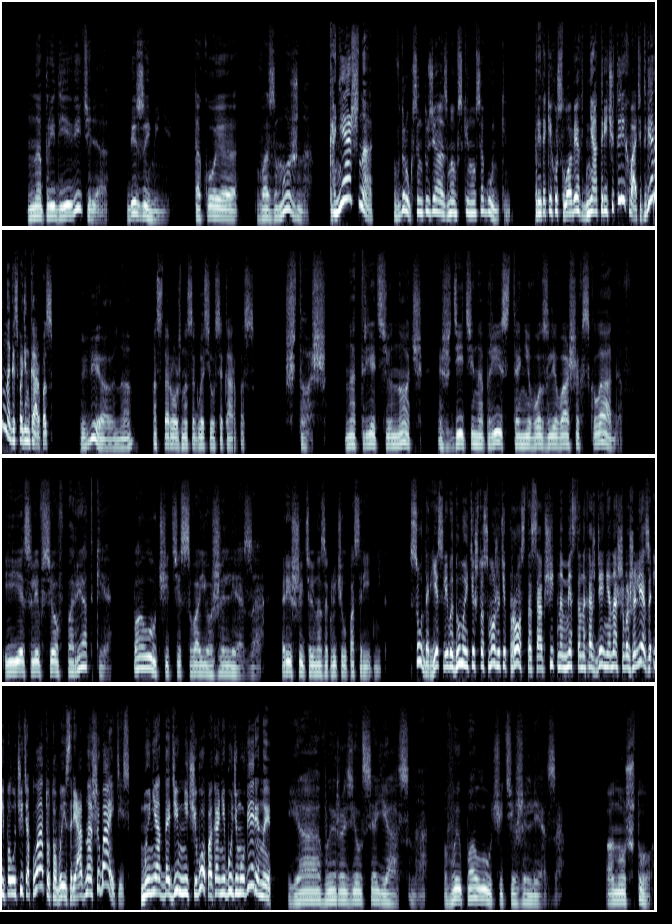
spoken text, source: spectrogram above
на предъявителя без имени. Такое возможно? Конечно! Вдруг с энтузиазмом вскинулся Гунькин. При таких условиях дня три-четыре хватит, верно, господин Карпас? Верно, осторожно согласился Карпас. Что ж, на третью ночь ждите на пристани возле ваших складов. И если все в порядке, получите свое железо», — решительно заключил посредник. «Сударь, если вы думаете, что сможете просто сообщить нам местонахождение нашего железа и получить оплату, то вы изрядно ошибаетесь. Мы не отдадим ничего, пока не будем уверены...» «Я выразился ясно. Вы получите железо». «Оно что,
